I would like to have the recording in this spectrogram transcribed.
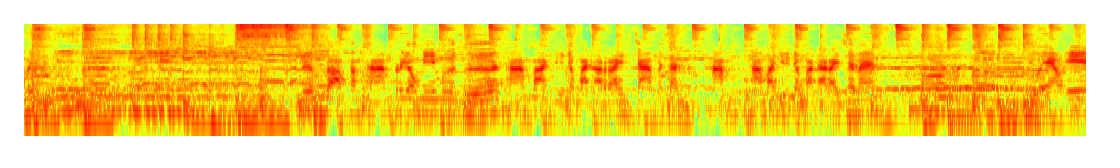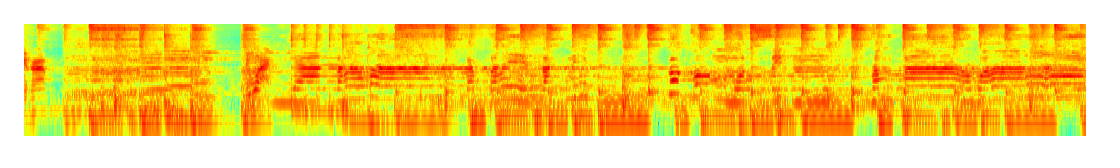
ไม่มีลืมตอบคำถามเรียวมีมือถือ ถามว่าอยู่จังหวัดอะไรจ้าไม่สั้นถามถามว่าอยู่จังหวัดอะไรใช่ไหมอยู่ LA ครับจังหวัดอยากสาบา ทำตาหวาน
